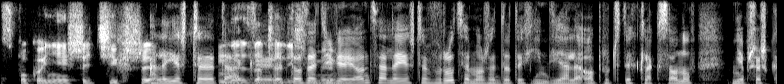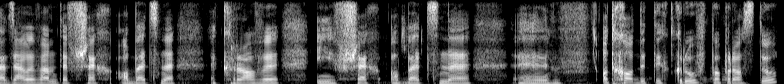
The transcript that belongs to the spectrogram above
spokojniejszy, cichszy. Ale jeszcze tak, to zaczęliśmy- zadziwiające, ale jeszcze wrócę może do tych Indii, ale oprócz tych klaksonów nie przeszkadzały wam te wszechobecne krowy i wszechobecne e, odchody tych krów po prostu?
